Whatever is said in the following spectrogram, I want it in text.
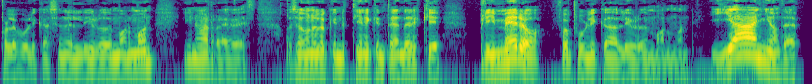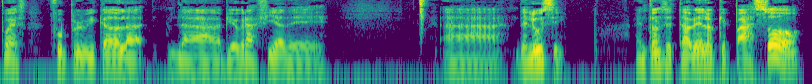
por la publicación del libro de Mormón y no al revés. O sea, uno lo que tiene que entender es que primero fue publicado el libro de Mormón y años después fue publicado la, biografía de, ah, de Lucy. Entonces tal vez lo que pasó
